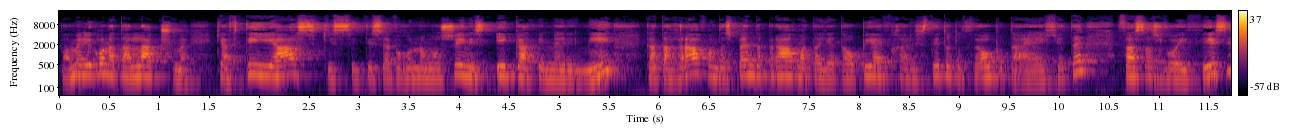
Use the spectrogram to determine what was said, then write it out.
Πάμε λίγο να τα αλλάξουμε. Και αυτή η άσκηση της ευγνωμοσύνης η καθημερινή, καταγράφοντας πέντε πράγματα για τα οποία ευχαριστείτε το Θεό που τα έχετε, θα σας βοηθήσει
